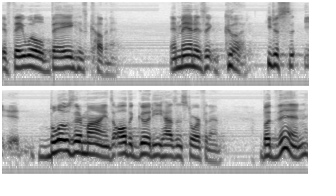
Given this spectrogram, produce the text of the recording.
if they will obey his covenant. And man, is it good. He just blows their minds, all the good he has in store for them. But then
